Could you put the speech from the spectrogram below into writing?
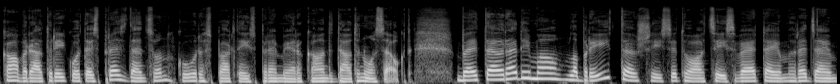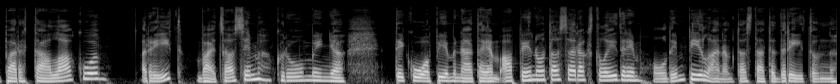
kā varētu rīkoties prezidents un kuras partijas premjera kandidātu nosaukt. Bet eh, redzījumā labrīt šīs situācijas vērtējumu redzējumu par tālāko Rīt vaicāsim Krūmiņa tikko pieminētajam apvienotā saraksta līderim Uldim Pīlēnam. Tas tātad rīt, un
